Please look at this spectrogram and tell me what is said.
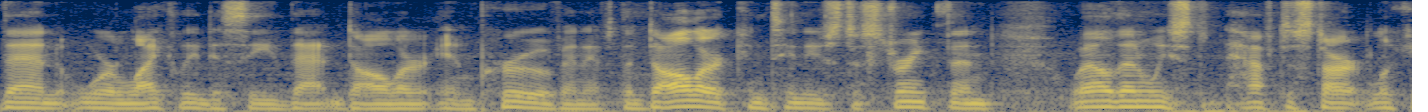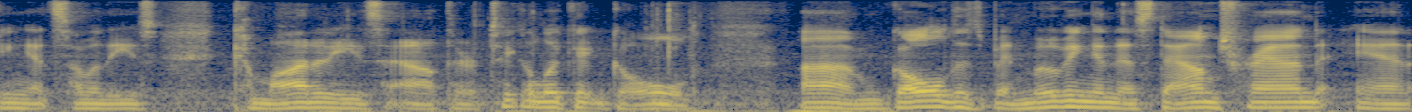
then we're likely to see that dollar improve. And if the dollar continues to strengthen, well, then we have to start looking at some of these commodities out there. Take a look at gold. Um, gold has been moving in this downtrend, and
